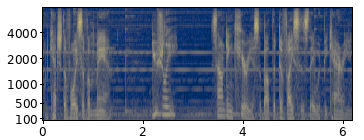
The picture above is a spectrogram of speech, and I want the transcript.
would catch the voice of a man, usually sounding curious about the devices they would be carrying.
